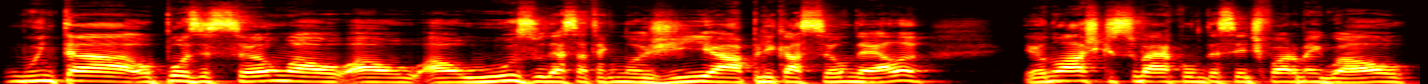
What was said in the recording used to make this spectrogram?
muita oposição ao, ao, ao uso dessa tecnologia, à aplicação dela, eu não acho que isso vai acontecer de forma igual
